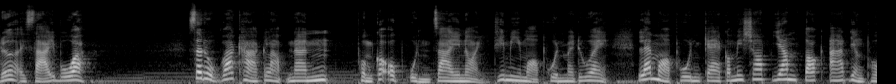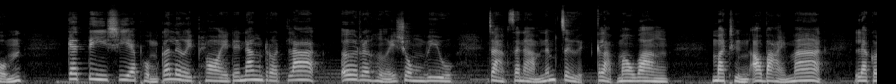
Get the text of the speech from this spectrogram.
เด้อไอ้สายบัว สรุปว่าขากลับนั้น ผมก็อบอุ่นใจหน่อยที่มีหมอพูนมาด้วย และหมอพูนแกก็ไม่ชอบย่ำต็อกอาร์ตอย่างผม แกตีเชียร์ผมก็เลยพลอยได้นั่งรถลาก เออระเหยชมวิว จากสนามน้ำจืดกลับมาวัง มาถึงเอาบ่ายมาก แล้วก็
